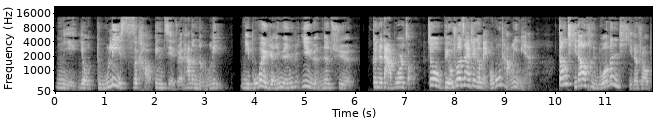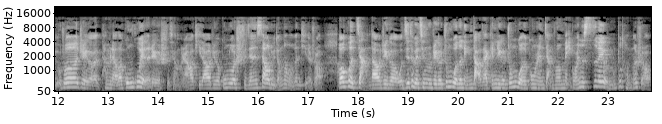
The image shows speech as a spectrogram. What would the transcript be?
你有独立思考并解决它的能力，你不会人云亦云的去跟着大波走。就比如说，在这个美国工厂里面，当提到很多问题的时候，比如说这个他们聊到工会的这个事情，然后提到这个工作时间效率等等的问题的时候，包括讲到这个，我记得特别清楚，这个中国的领导在跟这个中国的工人讲说美国人的思维有什么不同的时候。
